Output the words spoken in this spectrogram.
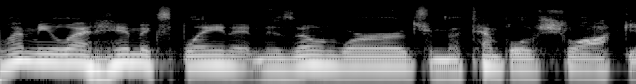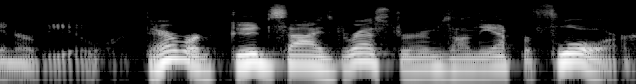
let me let him explain it in his own words from the Temple of Schlock interview. There were good sized restrooms on the upper floor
